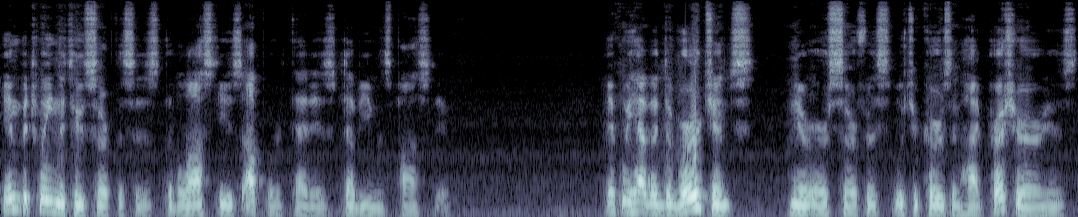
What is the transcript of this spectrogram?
In between the two surfaces, the velocity is upward, that is, W is positive. If we have a divergence near Earth's surface, which occurs in high pressure areas,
